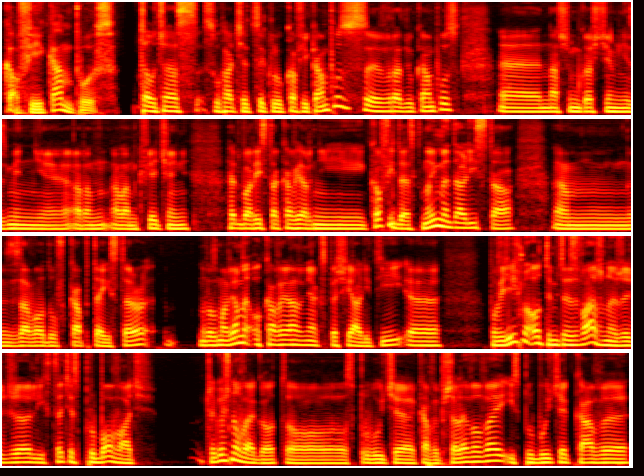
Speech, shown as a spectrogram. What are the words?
Coffee Campus. Cały czas słuchacie cyklu Coffee Campus w Radiu Campus. E, naszym gościem niezmiennie Alan, Alan Kwiecień, head barista kawiarni Coffee Desk, no i medalista z zawodów Cup Taster. Rozmawiamy o kawiarniach speciality. E, powiedzieliśmy o tym, i to jest ważne, że jeżeli chcecie spróbować czegoś nowego, to spróbujcie kawy przelewowej i spróbujcie kawy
